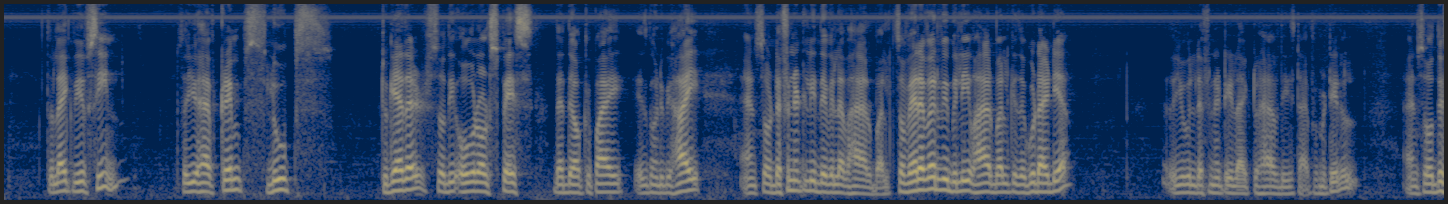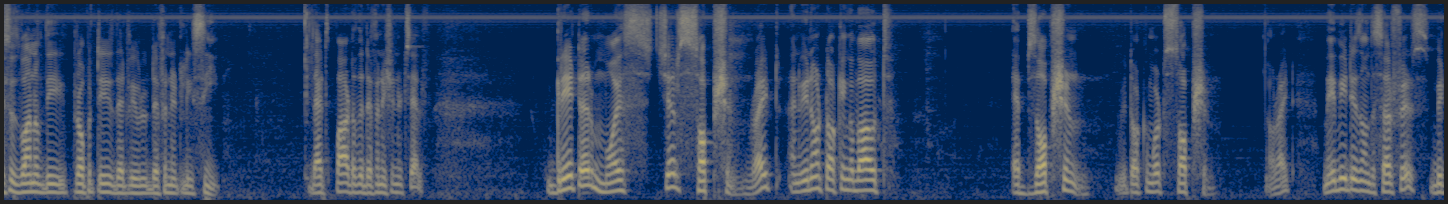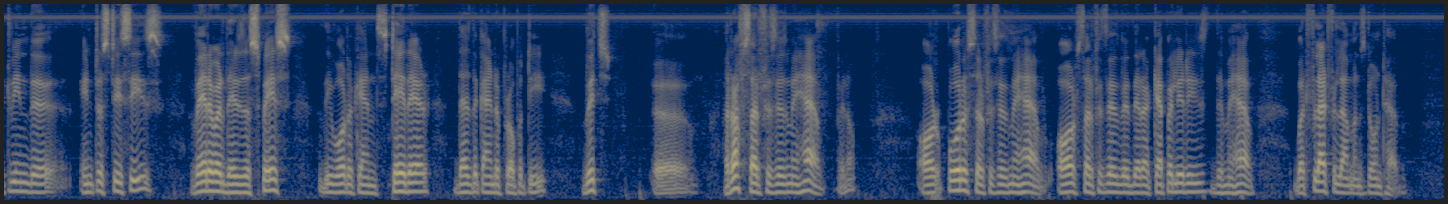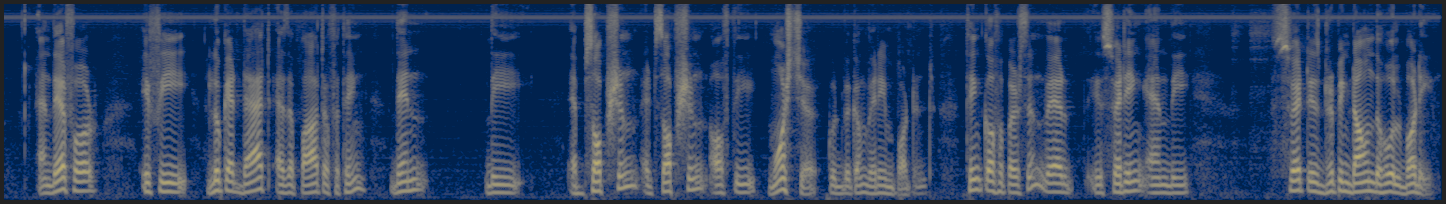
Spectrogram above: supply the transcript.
So, like we have seen, so you have crimps, loops together. So, the overall space that they occupy is going to be high and so definitely they will have higher bulk. So, wherever we believe higher bulk is a good idea, you will definitely like to have these type of material and so this is one of the properties that we will definitely see that is part of the definition itself. Greater moisture sorption right and we are not talking about absorption we are talking about sorption all right. Maybe it is on the surface between the interstices wherever there is a space the water can stay there that is the kind of property which uh, rough surfaces may have you know or porous surfaces may have or surfaces where there are capillaries they may have, but flat filaments do not have. And therefore, if we look at that as a part of a thing then the absorption adsorption of the moisture could become very important. Think of a person where is sweating and the sweat is dripping down the whole body,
